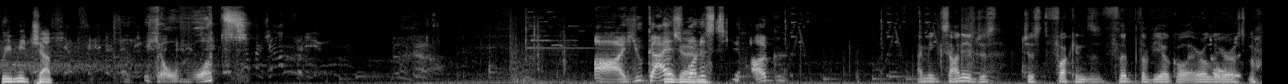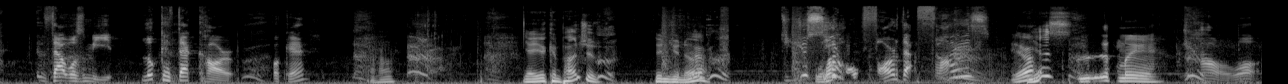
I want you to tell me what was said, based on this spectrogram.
We meet chap. Yo, what? Ah, you guys Okay. want to see a hug? I mean, Xani just just fucking flipped the vehicle earlier, Oh. so. That was me. Look at that car. Okay. Uh-huh. Yeah, you can punch it. Didn't you know? Did you see What? how far that flies? Yeah. Yes. Let me. How? What?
